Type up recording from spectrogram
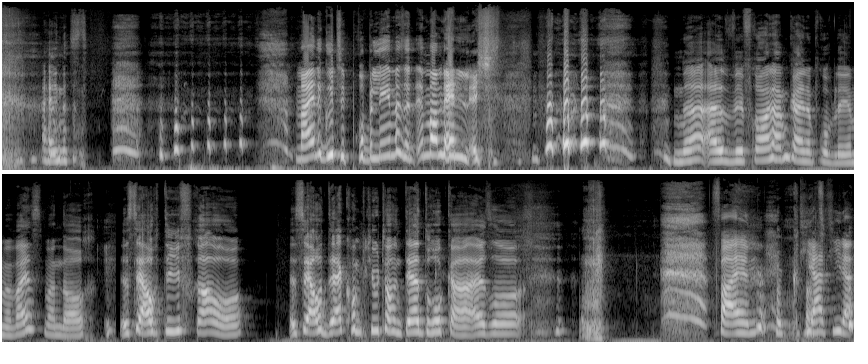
Eines meine Güte, Probleme sind immer männlich. ne, also wir Frauen haben keine Probleme, weiß man doch. Ist ja auch die Frau. Ist ja auch der Computer und der Drucker, also. Vor allem, oh hier hat, jeder,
